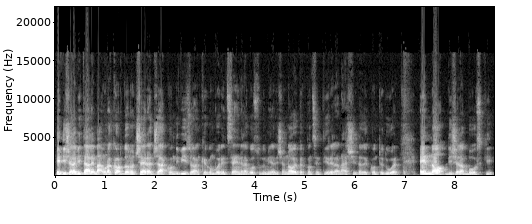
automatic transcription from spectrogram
E dice la Vitale, ma un accordo non c'era già condiviso anche con voi renziani nell'agosto 2019 per consentire la nascita del Conte 2? E no, dice la Boschi.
